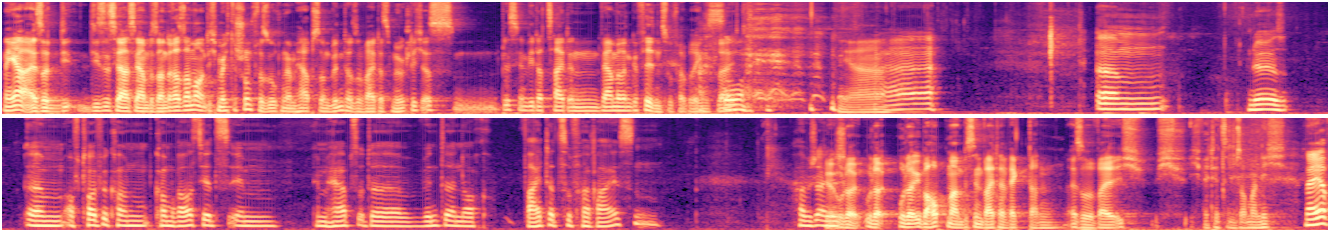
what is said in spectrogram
Naja, also die, dieses Jahr ist ja ein besonderer Sommer und ich möchte schon versuchen, im Herbst und Winter, soweit das möglich ist, ein bisschen wieder Zeit in wärmeren Gefilden zu verbringen. Ach so. vielleicht. Ja. Ah. Ähm, nö, ähm, auf Teufel komm, komm raus, jetzt im, im Herbst oder Winter noch weiter zu verreisen. Habe ich Ja, eigentlich. oder, oder, oder überhaupt mal ein bisschen weiter weg dann. Also, weil ich, ich, ich werde jetzt im Sommer nicht. naja,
